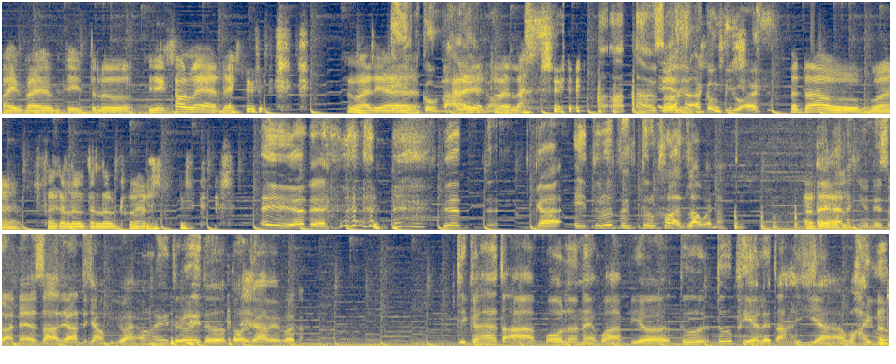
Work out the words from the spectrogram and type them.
ဘိုင်ဘိုင်ဒီတလို့ဒီခောက်လိုက်ရတယ်ဟိုဟာရထွက်လာအဲ့ဆိုအကုန်ပြီးသွားတတော်ဟိုစကလုံးတလုံးထွက်အေးရတယ်ပြ ကအေးသူတို့သူတို့ခလာလောက်ပဲနော် ဟုတ်တ အဲ့ ယ် အဲ့လိုညနေဆိုအနေစားရတဲ့ကြောင်ပြီးသွားအော်အေးသူတို့တွေတော့တော်ကြပဲပေါ့နော် ဒီကတအားပေါ်လုံးနေကွာပြီးတော့သူသူ့ဖေရလေတအားကြီးอ่ะဘာလို့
